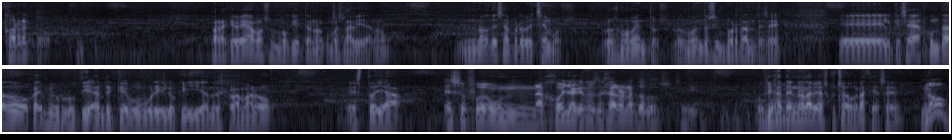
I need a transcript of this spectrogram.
Correcto. Para que veamos un poquito, ¿no? Cómo es la vida, ¿no? No desaprovechemos los momentos, los momentos importantes, ¿eh? Eh, el que se haya juntado Jaime Urrutia, Enrique Bumburi, Loquillo y Andrés Calamaro, esto ya... Eso fue una joya que nos dejaron a todos. Sí. Fíjate, no la había escuchado, gracias, ¿eh? No,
